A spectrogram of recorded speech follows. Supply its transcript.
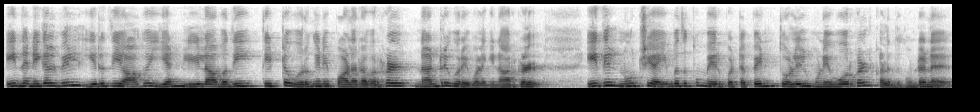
இந்த நிகழ்வில் இறுதியாக என். லீலாவதி திட்ட ஒருங்கிணைப்பாளர் அவர்கள் நன்றி உரை வழங்கினார்கள். இதில் நூற்றி ஐம்பதுக்கும் மேற்பட்ட பெண் தொழில் முனைவோர்கள் கலந்து கொண்டனர்.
